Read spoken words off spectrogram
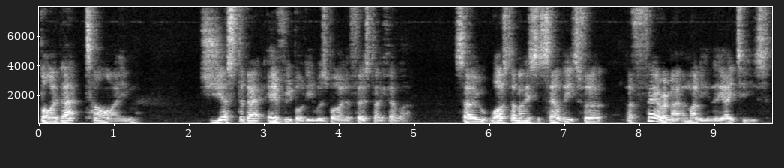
by that time, just about everybody was buying a first day cover. So whilst I managed to sell these for a fair amount of money in the eighties,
